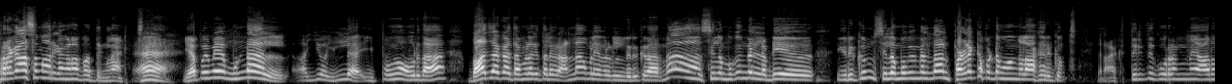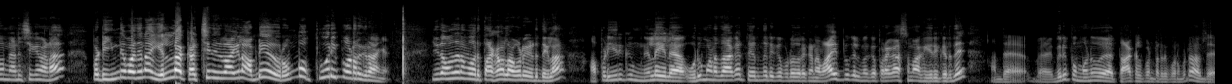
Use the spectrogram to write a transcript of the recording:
பிரகாசமா இருக்காங்களா பாத்துங்களேன். எப்பவுமே முன்னாள் ஐயோ இல்ல இப்பவும் அவர்தான் பாஜக தமிழக தலைவர் அண்ணாமலை அவர்கள் இருக்கிறாருன்னா சில முகங்கள் அப்படியே இருக்கும். சில முகங்கள் தான் பழக்கப்பட்ட முகங்களாக இருக்கும். எனக்கு திரித்து கூறன்னு யாரும் நினைச்சுக்க வேணாம். பட் இந்த பார்த்தீங்கன்னா எல்லா கட்சி நிர்வாகிகளும் அப்படியே ரொம்ப பூரிப்போட இருக்கிறாங்க. இதை வந்து நம்ம ஒரு தகவலாக கூட எடுத்துக்கலாம். அப்படி இருக்கும் நிலையில ஒருமனதாக தேர்ந்தெடுக்கப்படுவதற்கான வாய்ப்புகள் மிக பிரகாசமாக இருக்கிறது. அந்த விருப்ப மனுவை தாக்கல் பண்றதுக்கு போற அதை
